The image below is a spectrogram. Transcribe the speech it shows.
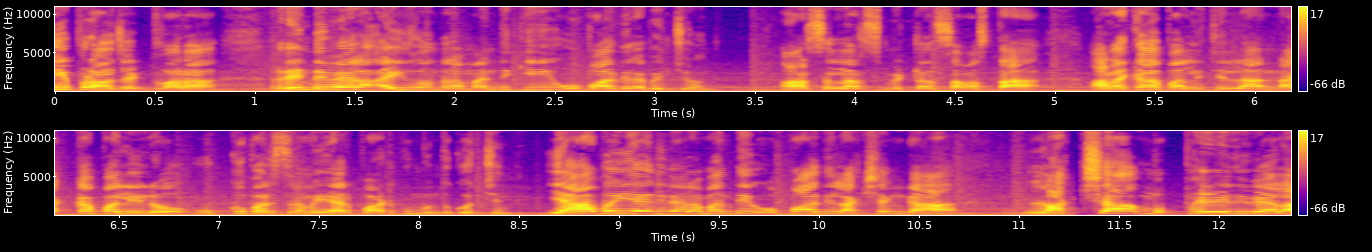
ఈ ప్రాజెక్ట్ ద్వారా రెండు వేల ఐదు వందల మందికి ఉపాధి లభించనుంది. ఆర్సెలర్స్ మిట్టల్ సంస్థ అనకాపల్లి జిల్లా నక్కపల్లిలో ఉక్కు పరిశ్రమ ఏర్పాటుకు ముందుకొచ్చింది. యాభై ఐదు వేల మంది ఉపాధి లక్ష్యంగా లక్ష ముప్పై ఐదు వేల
